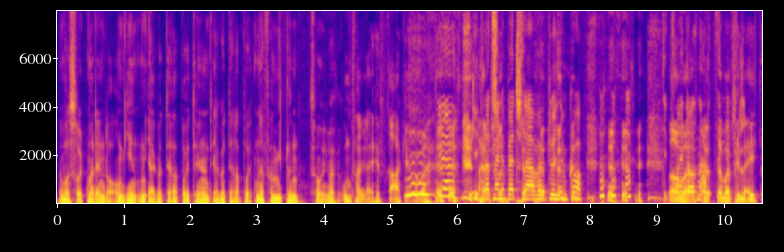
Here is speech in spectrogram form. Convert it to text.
was sollte man denn da angehenden Ergotherapeutinnen und Ergotherapeuten vermitteln? So eine umfangreiche Frage. Aber, ja, geht gerade also, meine Bachelorarbeit durch im Kopf. Die 2018. Aber, aber vielleicht,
